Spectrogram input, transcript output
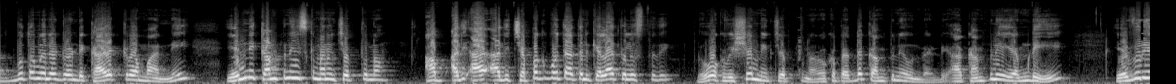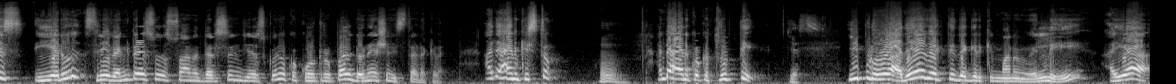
అద్భుతమైనటువంటి కార్యక్రమాన్ని ఎన్ని కంపెనీస్కి మనం చెప్తున్నాం? అది అది చెప్పకపోతే అతనికి ఎలా తెలుస్తుంది? ఇప్పుడు ఒక విషయం మీకు చెప్తున్నాను. ఒక పెద్ద కంపెనీ ఉందండి. ఆ company MD every year Sri Venkateswara Swamy దర్శనం చేసుకుని ఒక కోటి రూపాయలు డొనేషన్ ఇస్తాడు అక్కడ. అది ఆయనకి ఇష్టం. ఉమ్. అంటే ఆయనకు ఒక తృప్తి. ఎస్ ఇప్పుడు అదే వ్యక్తి దగ్గరికి మనం వెళ్ళి అయ్యా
